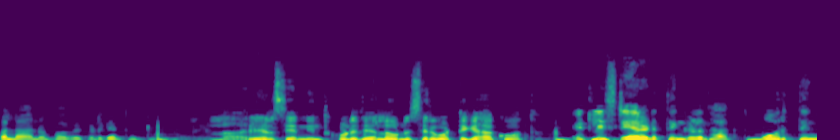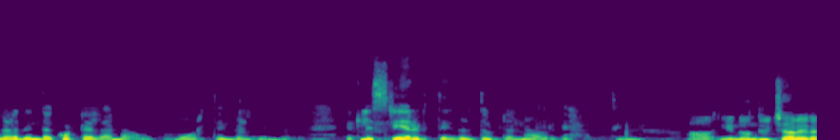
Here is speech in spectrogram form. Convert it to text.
ಫಲಾನುಭವಿಗಳಿಗೆ ದುಡ್ಡು ಎಲ್ಲ ಹರಿಹರಸ್ ಏನು ನಿಂತ್ಕೊಂಡಿದೆ ಎಲ್ಲವನ್ನು ಸೇರಿ ಒಟ್ಟಿಗೆ ಹಾಕುವಂಥ ಅಟ್ಲೀಸ್ಟ್ ಎರಡು ತಿಂಗಳದ್ದು ಹಾಕ್ತೀವಿ. ಮೂರು ತಿಂಗಳದಿಂದ ಕೊಟ್ಟಿಲ್ಲ ನಾವು. ಮೂರು ತಿಂಗಳದಿಂದ. ಅಟ್ಲೀಸ್ಟ್ ಎರಡು ತಿಂಗಳ ದುಡ್ಡನ್ನು ಅವ್ರಿಗೆ ಹಾಕ್ತೀನಿ ಇನ್ನೊಂದು ವಿಚಾರ ಏನ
